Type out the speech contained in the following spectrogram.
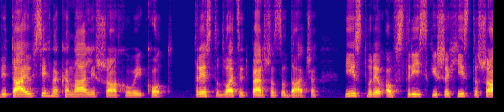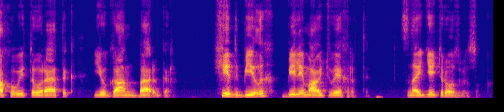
Вітаю всіх на каналі Шаховий Код. 321 задача. Її створив австрійський шахіст та шаховий теоретик Йоган Бергер. Хід білих білі мають виграти. Знайдіть розв'язок.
